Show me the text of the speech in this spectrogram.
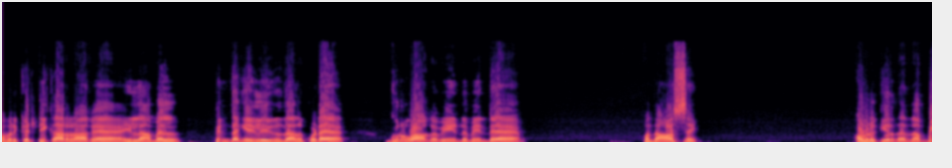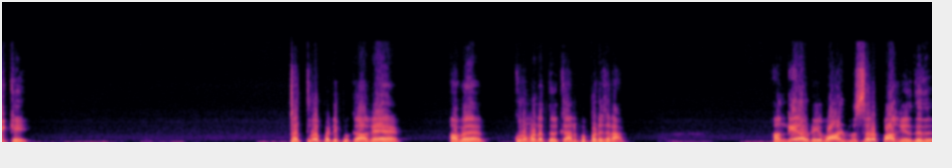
அவர் கெட்டிக்காரராக இல்லாமல் பின்தங்கிய நிலையில் இருந்தாலும் கூட குருவாக வேண்டும் என்ற அந்த ஆசை அவருக்கு இருந்த நம்பிக்கை. தத்துவ படிப்புக்காக அவர் குறுமணத்திற்கு அனுப்பப்படுகிறார். அங்கே அவருடைய வாழ்வு சிறப்பாக இருந்தது.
